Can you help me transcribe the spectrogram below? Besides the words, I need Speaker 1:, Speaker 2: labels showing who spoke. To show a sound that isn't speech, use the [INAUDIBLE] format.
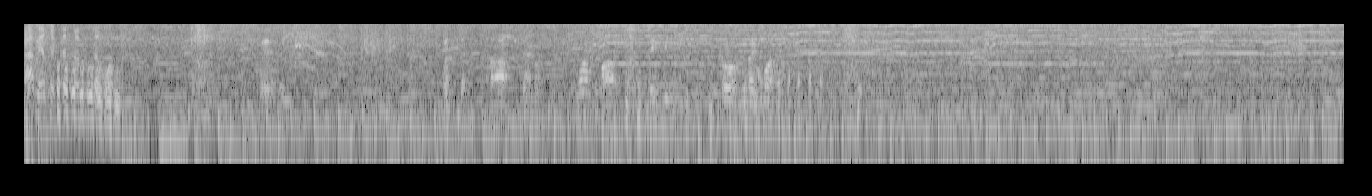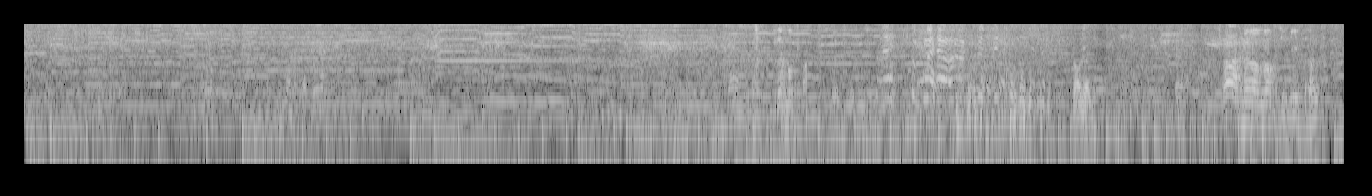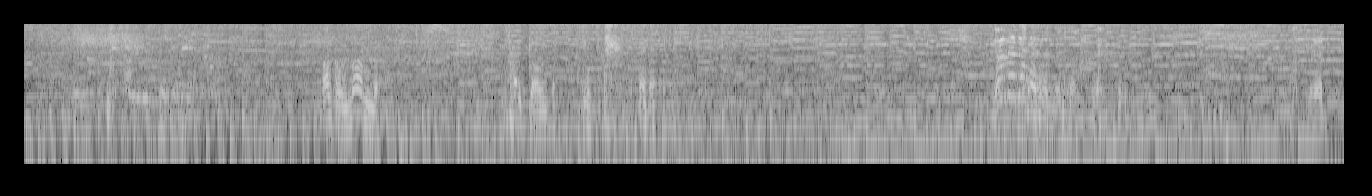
Speaker 1: Ah merde, j'ai peut-être pas vu ça moi.
Speaker 2: What the... Ah, putain, non. Non, pas Restez hors de la croix. Vraiment pas.
Speaker 3: Bordel.
Speaker 2: Oh non, mort subite. Hein.
Speaker 3: Falcon Bomb Falcon
Speaker 2: Non, non, non, non, non, non, non. [LAUGHS] Yes.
